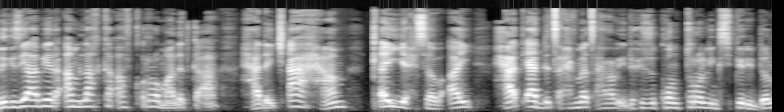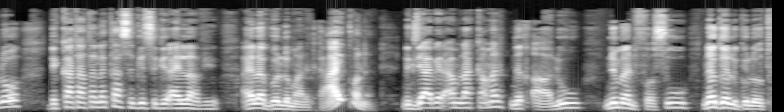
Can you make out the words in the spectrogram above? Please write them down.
ንእግዚኣብሔር ኣምላኽካ ኣፍቅሮ ማለት ከዓ ሓደ ጫሓም ቀይሕ ሰብኣይ ሓጢኣት ድፅሕፍ መፅሓፍ ኣብ ኢዱ ሒዙ ኮንትሮሊንግ ስፒሪት ዘለዎ ድከታተለካ ስግድ ስግድ ኣይላቭ ዩ ኣይላቭ በሎ ማለት ከዓ ኣይኮነን ንእግዚኣብሔር ኣምላክካ ማለት ንቃሉ ንመንፈሱ ነገልግሎቱ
